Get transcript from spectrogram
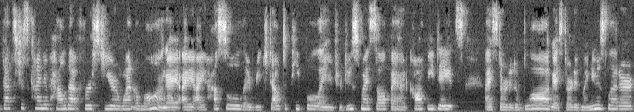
that's just kind of how that first year went along. I, I, I, hustled, I reached out to people, I introduced myself, I had coffee dates, I started a blog, I started my newsletter.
